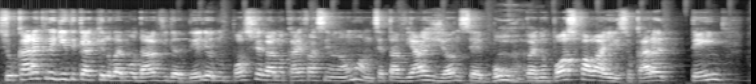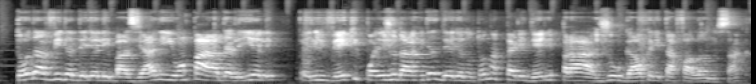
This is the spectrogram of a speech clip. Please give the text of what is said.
Se o cara acredita que aquilo vai mudar a vida dele, eu não posso chegar no cara e falar assim, não, mano, você tá viajando, você é burro, velho, não posso falar isso. O cara tem toda a vida dele ali baseada em uma parada ali, ele, ele vê que pode ajudar a vida dele. Eu não tô na pele dele pra julgar o que ele tá falando, saca?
